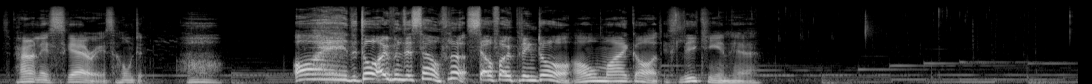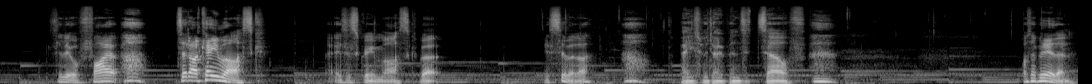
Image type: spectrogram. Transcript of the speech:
So apparently it's scary. It's haunted. Oh. Oi, the door opens itself. Look, self-opening door. Oh my god, it's leaking in here. It's a little fire. it's an arcane mask. It's a scream mask, but it's similar. the basement opens itself. What's up here then?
